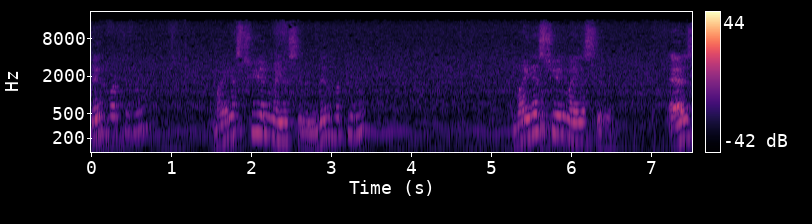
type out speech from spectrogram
Then what to do? Minus 3 and minus 7. Then what to do? Minus 3 and minus 7 as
